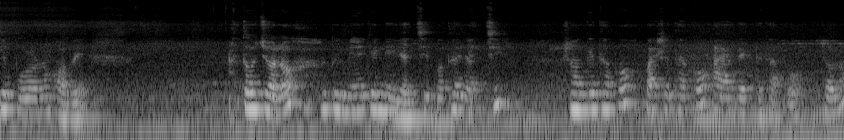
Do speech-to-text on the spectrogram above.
যে পূরণও হবে। তো চলো, দুই মেয়েকে নিয়ে যাচ্ছি, কোথায় যাচ্ছি? সঙ্গে থাকো, পাশে থাকো, আর দেখতে থাকো। চলো,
